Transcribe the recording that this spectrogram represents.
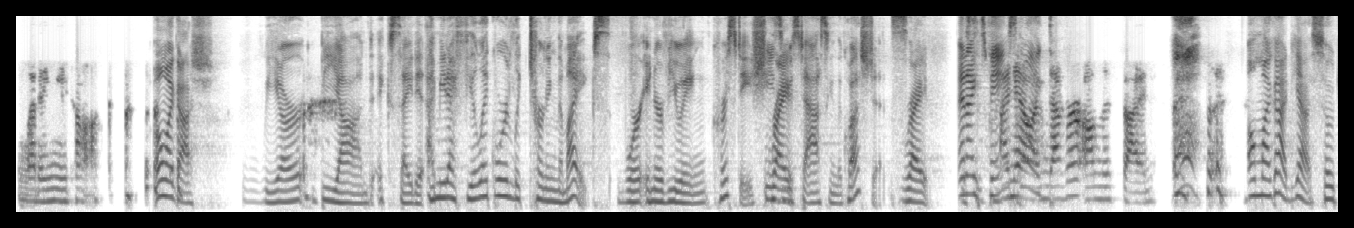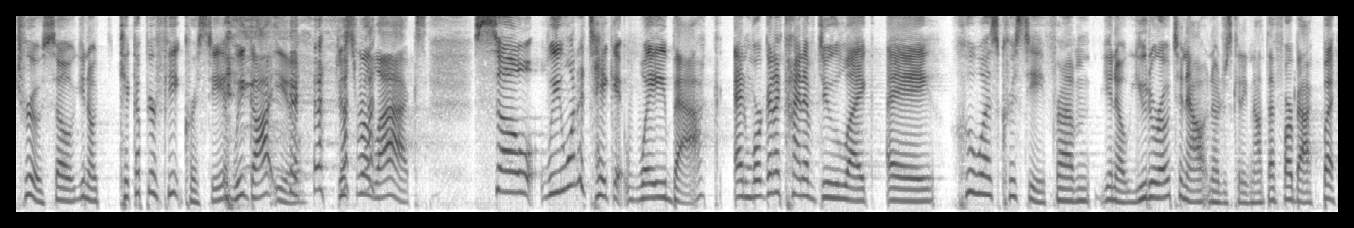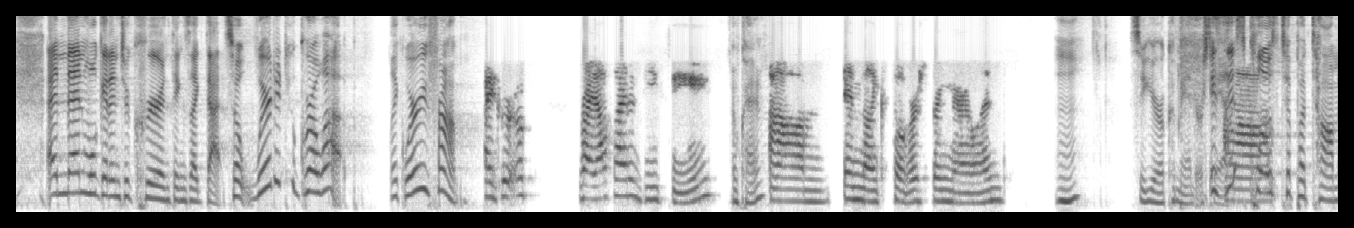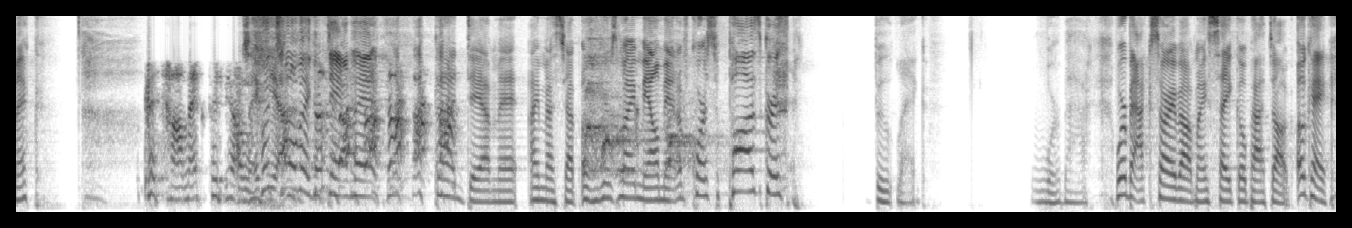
Letting me talk. Oh my gosh. We are beyond excited. I mean, I feel like we're like turning the mics. We're interviewing Christy. She's Right. used to asking the questions. Right. And This I think I know like, I'm never on this side. oh my God, yeah, so true. So, you know, kick up your feet, Christy. We got you. Just relax. So we want to take it way back and we're gonna kind of do like a who was Christy from, you know, utero to now. No, just kidding, not that far back. But and then we'll get into career and things like that. So where did you grow up? Like where are you from? I grew up right outside of DC, Okay. um, in like Silver Spring, Maryland. Hmm. So you're a commander's Is this Uh, close to Potomac? Potomac, Potomac. yeah. Potomac, damn it. God damn it. I messed up. Oh, here's my mailman. Of course, pause, Chris. Bootleg. We're back. We're back. Sorry about my psychopath dog. Okay.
